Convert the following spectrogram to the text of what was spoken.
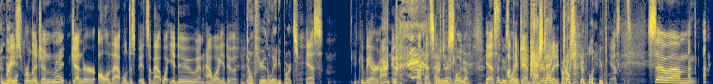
And race, religion, Right. gender, all of that will just, it's about what you do and how well you do it. Don't fear the lady parts. Yes. It could be our, our new podcast Our new hashtag. slogan. Yes, It's our new slogan. Jam, fear the Hashtag lady don't fear the lady parts. Yes. So, um,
